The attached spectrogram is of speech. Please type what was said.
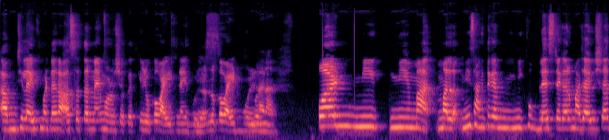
आमची लाईफ म्हटल्यावर असं तर नाही म्हणू शकत की लोक वाईट नाही बोलणार. लोक वाईट बोलणार पण मी मी मला मी सांगते का मी खूप ब्लेस्ड आहे कारण माझ्या आयुष्यात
